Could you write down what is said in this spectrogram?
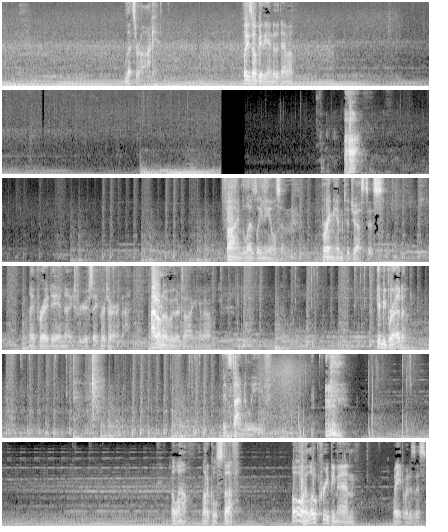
Let's rock. Please don't be the end of the demo. Aha. Find Leslie Nielsen. Bring him to justice. I pray day and night for your safe return. I don't know who they're talking about. Give me bread. It's time to leave. oh wow, a lot of cool stuff. Oh, hello, creepy man. Wait, what is this?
